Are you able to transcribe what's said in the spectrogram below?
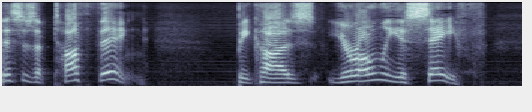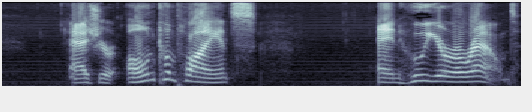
This is a tough thing because you're only as safe as your own compliance and who you're around.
